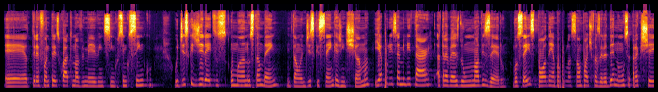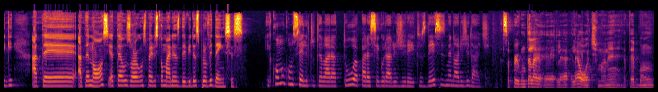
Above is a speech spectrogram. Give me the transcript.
é, o telefone 3496-2555. O Disque de Direitos Humanos também, então é Disque 100 que a gente chama, e a Polícia Militar através do 190. Vocês podem, a população pode fazer a denúncia para que chegue até, até nós e até os órgãos para eles tomarem as devidas providências. E como o Conselho Tutelar atua para assegurar os direitos desses menores de idade? Essa pergunta ela é, ela é, ela é ótima, né? É até bom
